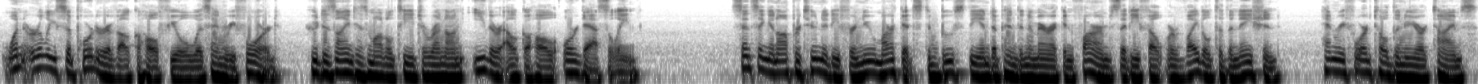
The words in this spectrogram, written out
One early supporter of alcohol fuel was Henry Ford, who designed his Model T to run on either alcohol or gasoline. Sensing an opportunity for new markets to boost the independent American farms that he felt were vital to the nation, Henry Ford told the New York Times,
